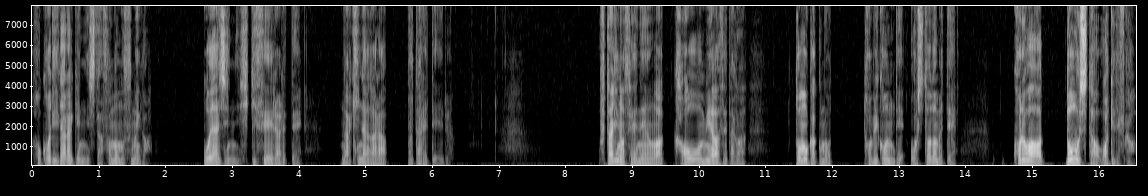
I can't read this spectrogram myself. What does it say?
埃だらけにしたその娘が親父に引き据えられて泣きながらぶたれている2人の青年は顔を見合わせたがともかくも飛び込んで押しとどめて「これはどうしたわけですか?」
